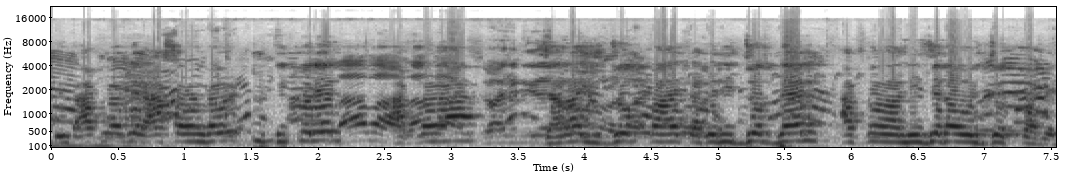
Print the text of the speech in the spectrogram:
কিন্তু আপনাদের আচরণটাও একটু ঠিক করেন। আপনারা যারা ইজ্জত পায়, তাদের ইজ্জত দেন। আপনারা নিজেরাও ইজ্জত পাবেন।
